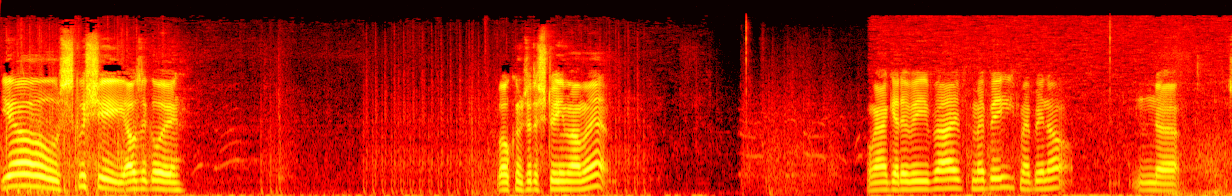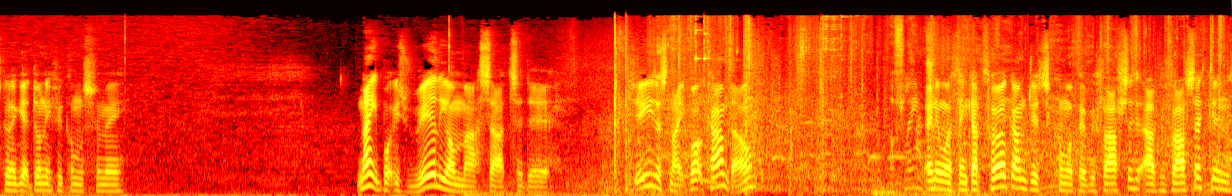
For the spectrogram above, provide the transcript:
Yo, Squishy, how's it going? Welcome to the stream, mate. We're gonna get a revive, maybe, maybe not. No, it's gonna get done if he comes for me. Nightbot is really on my side today. Jesus, Nightbot, calm down. Anyone think I'd programmed you to come up every five, every five seconds?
